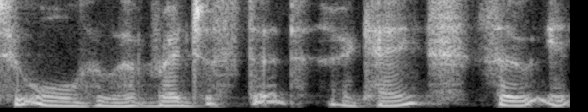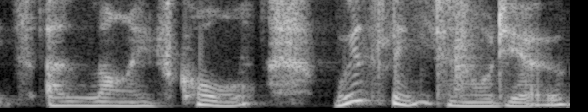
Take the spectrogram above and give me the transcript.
to all who have registered. Okay. So it's a live call. With LinkedIn Audio,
